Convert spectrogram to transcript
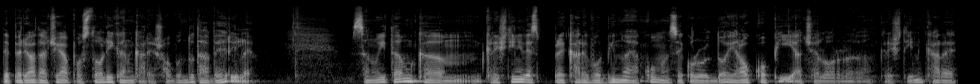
de perioada aceea apostolică în care și-au vândut averile. Să nu uităm că creștinii despre care vorbim noi acum în secolul II erau copii acelor uh, creștini care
